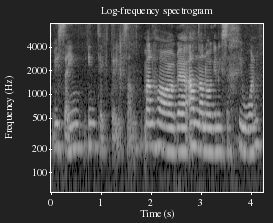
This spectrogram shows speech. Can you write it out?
vissa in, intäkter. Liksom. Man har eh, annan organisation.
